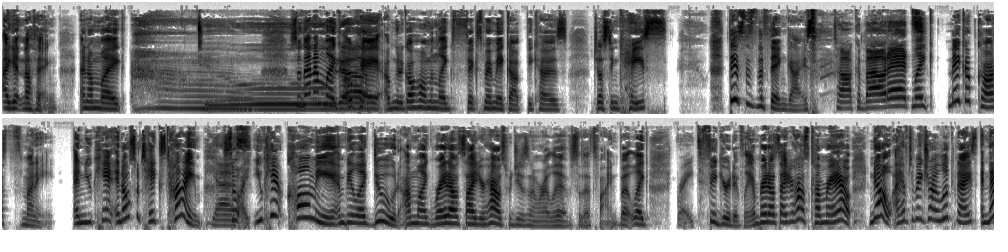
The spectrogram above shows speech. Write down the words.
I get nothing, and I'm like, oh. So then I'm like, okay, I'm gonna go home and like fix my makeup because just in case. This is the thing, guys. Talk about it. Like makeup costs money. And you can't, it also takes time. Yes. So you can't call me and be like, dude, I'm like right outside your house, which isn't know where I live. So that's fine. But like right. figuratively, I'm right outside your house. Come right out. No, I have to make sure I look nice. And now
